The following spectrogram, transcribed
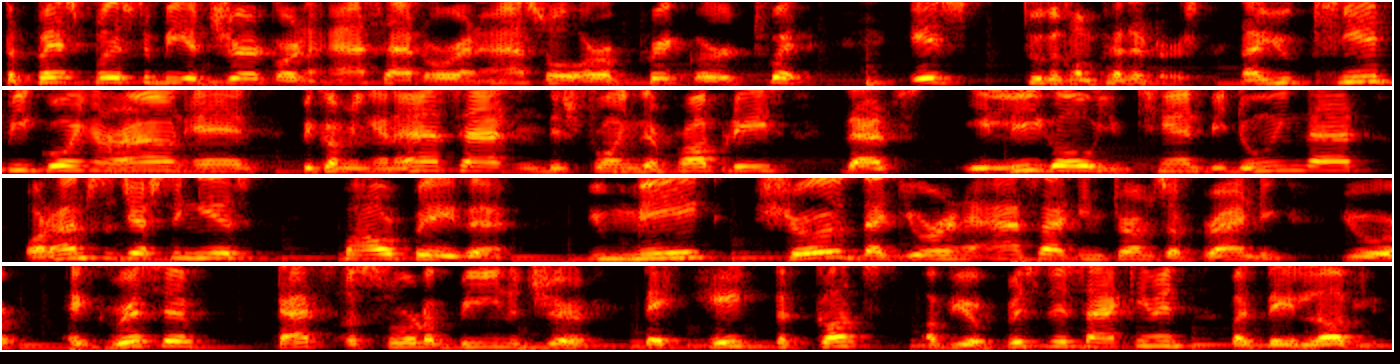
the best place to be a jerk or an asshat or an asshole or a prick or a twit is to the competitors. Now you can't be going around and becoming an asshat and destroying their properties. That's illegal. You can't be doing that. What I'm suggesting is power play them. You make sure that you're an asshat in terms of branding. You're aggressive that's a sort of being a jerk. They hate the guts of your business acumen, but they love you.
